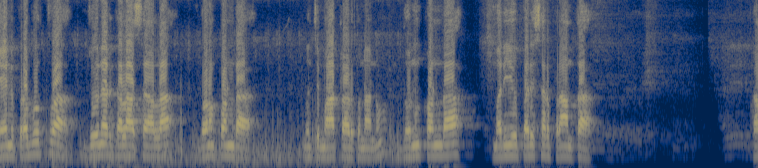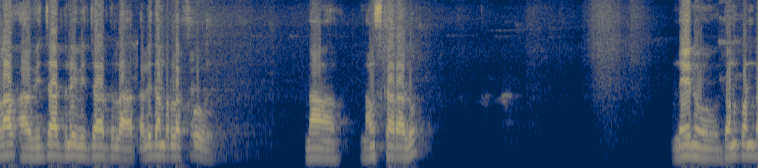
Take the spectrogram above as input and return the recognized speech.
నేను ప్రభుత్వ జూనియర్ కళాశాల దొనకొండ నుంచి మాట్లాడుతున్నాను. దొనకొండ మరియు పరిసర ప్రాంత కళా ఆ విద్యార్థిని విద్యార్థుల తల్లిదండ్రులకు నా నమస్కారాలు. నేను దొనకొండ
